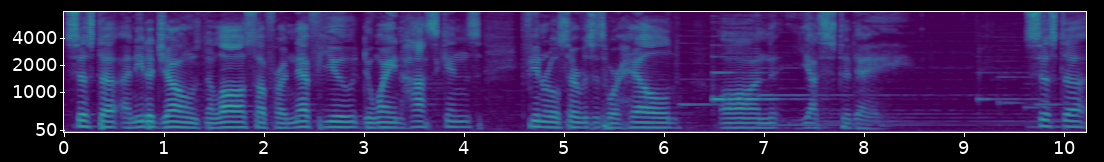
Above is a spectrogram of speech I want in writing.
Sister Anita Jones, the loss of her nephew, Dwayne Hoskins. Funeral services were held on yesterday. Sister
